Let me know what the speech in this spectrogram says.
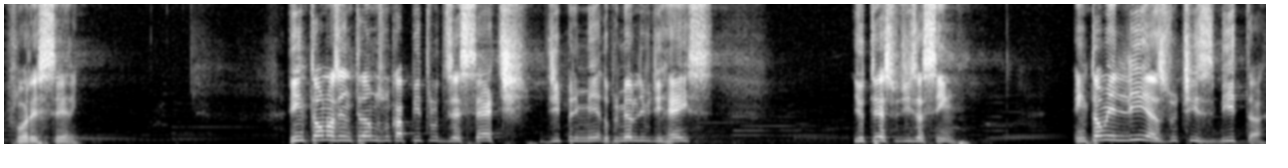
florescerem. Então nós entramos no capítulo 17 prime... do primeiro livro de Reis, e o texto diz assim: Então Elias, o tisbita,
